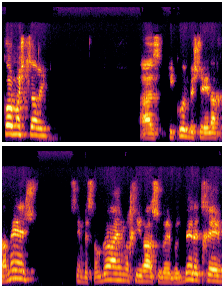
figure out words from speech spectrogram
כל מה שצריך. אז תיקון בשאלה חמש, שים בסוגריים מכירה שלא יבלבל אתכם.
